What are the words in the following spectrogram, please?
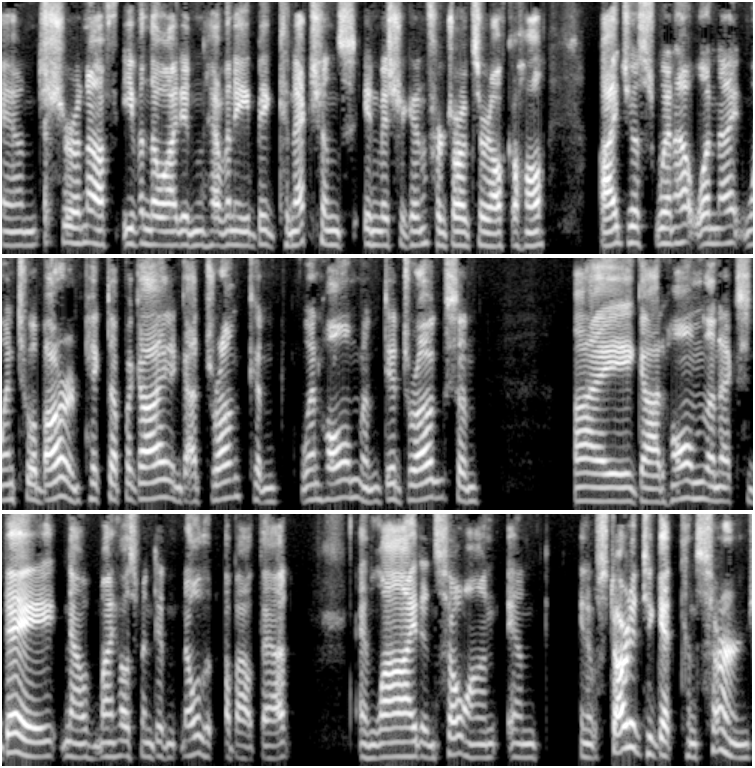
And sure enough, even though I didn't have any big connections in Michigan for drugs or alcohol, I just went out one night, went to a bar and picked up a guy and got drunk and went home and did drugs. And I got home the next day. Now, my husband didn't know about that and lied and so on. And, you know, started to get concerned.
